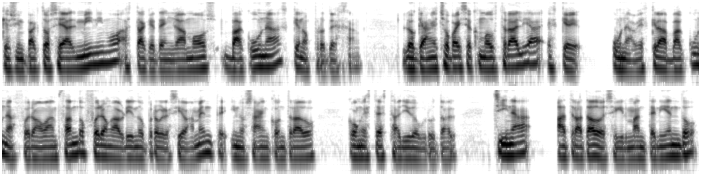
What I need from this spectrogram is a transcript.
que su impacto sea el mínimo hasta que tengamos vacunas que nos protejan. Lo que han hecho países como Australia es que una vez que las vacunas fueron avanzando, fueron abriendo progresivamente y nos han encontrado con este estallido brutal. China ha tratado de seguir manteniendo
